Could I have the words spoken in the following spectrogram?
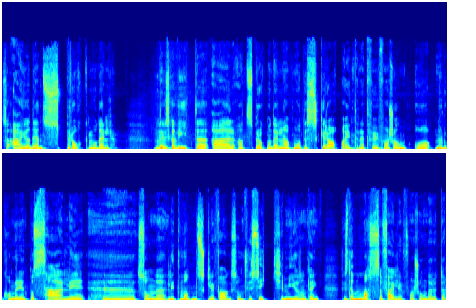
så er jo det en språkmodell. Det vi skal vite er at språkmodellen har på en måte skrapa internett for informasjon, og når du kommer inn på særlig eh, sånne litt vanskelige fag som fysikk, kjemi og sånne ting, fins det masse feilinformasjon der ute.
